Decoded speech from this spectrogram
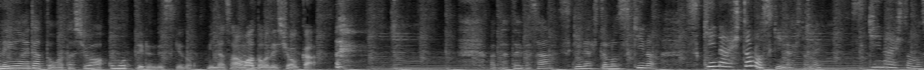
恋愛だと私は思ってるんですけど皆さんはどうでしょうか？ま例えばさ好きな人の好きな好きな人の好きな人ね。好きな人の好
